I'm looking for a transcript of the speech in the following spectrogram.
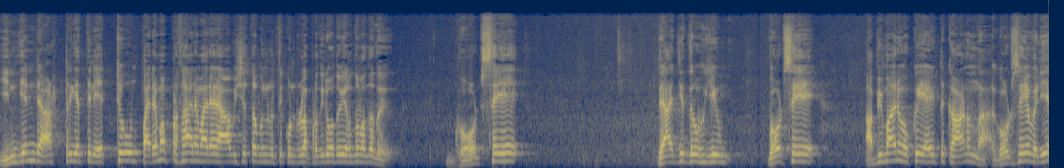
ഇന്ത്യൻ രാഷ്ട്രീയത്തിൽ ഏറ്റവും പരമപ്രധാനമായ ആവശ്യത്തെ മുൻനിർത്തിക്കൊണ്ടുള്ള പ്രതിരോധം ഉയർന്നു വന്നത്. ഗോഡ്സയെ രാജ്യദ്രോഹിയും ഗോഡ്സയെ അഭിമാനമൊക്കെ ആയിട്ട് കാണുന്ന ഗോഡ്സയെ വലിയ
